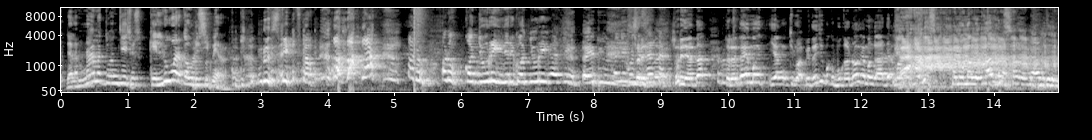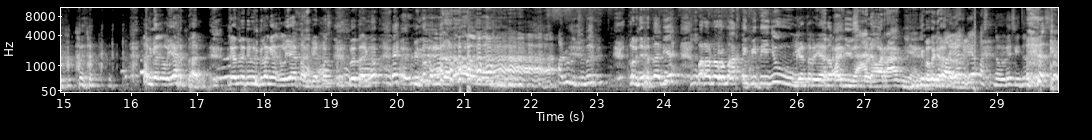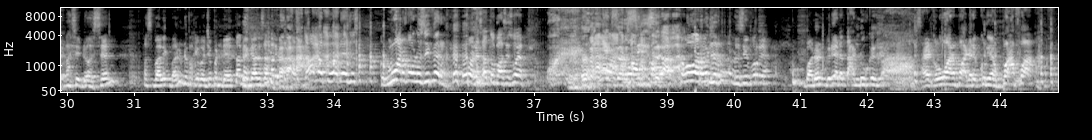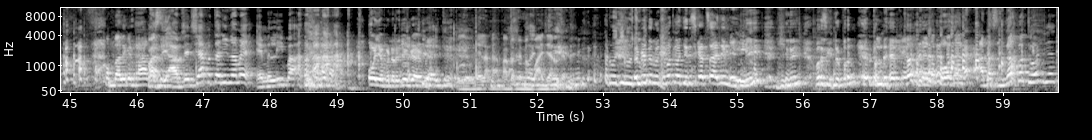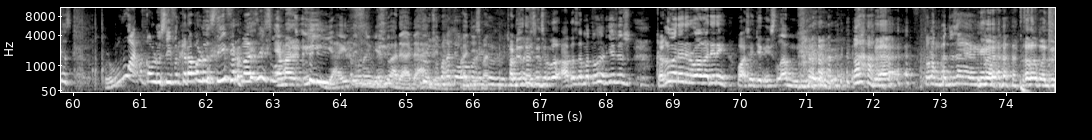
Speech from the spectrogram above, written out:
Dalam nama Tuhan Yesus, keluar kau Lucifer. Lucifer. aduh, aduh, conjuring jadi conjuring gue ternyata, ternyata ternyata emang yang cuma pintunya cuma kebuka doang emang nggak ada. Makhluk halus. Sama makhluk halus kan nggak kelihatan. Kan tadi lu bilang nggak kelihatan kan? Pas lu tengok eh pintu kebuka doang kan? Aduh lucu banget. ternyata dia paranormal activity juga ternyata Pak Nggak Jisman ada orangnya. Bayang dia pas nulis itu ngasih dosen pas balik baru udah pakai baju pendeta megang salib pas banget tuh ada Yesus keluar kau Lucifer. Tuh ada satu mahasiswa yang Eksorsis. keluar, keluar bener Lucifernya. Badan gede ada tanduknya ah, saya keluar pak dari kuliah bapak. Kembali ke neraka. Pas di absen. Siapa tadi namanya? Emily Pak. oh iya bener juga ya Iya udahlah nggak apa-apa memang wajar kan. aduh anjing lucu. Tapi itu lucu banget kalau jadi sketsanya gini gini pas ke depan pendeta. Ternyata bosan ada senapa tuh dia terus keluar kau Lucifer kenapa Lucifer mahasiswa Emang iya itu emang dia tuh ada-ada aja. lucu banget ya Jisman. itu lucu Habis itu banget. disuruh ke atas sama Tuhan Yesus Keluar dari ruangan ini Pak saya jin Islam tolong bantu saya Tolong bantu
